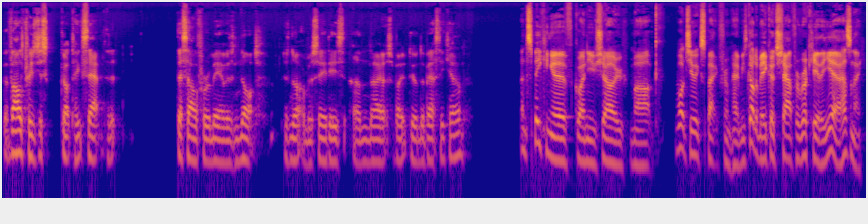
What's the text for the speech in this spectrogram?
but Valtteri's just got to accept that this Alfa Romeo is not is not a Mercedes, and now it's about doing the best he can. And speaking of Guan Yu Zhou, Mark, what do you expect from him? He's got to be a good shout for Rookie of the Year, hasn't he?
